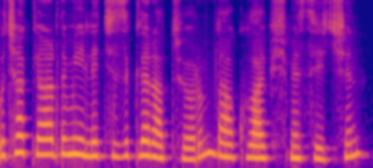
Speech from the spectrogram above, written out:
Bıçak yardımı ile çizikler atıyorum daha kolay pişmesi için.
